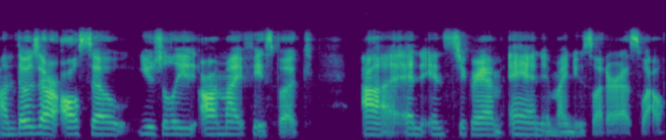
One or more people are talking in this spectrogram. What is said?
um, those are also usually on my Facebook uh, and Instagram and in my newsletter as well.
